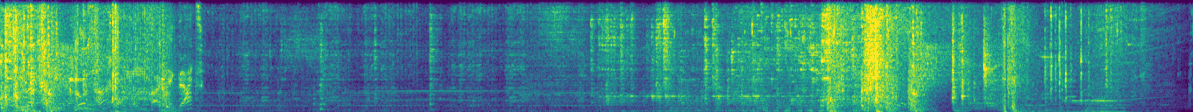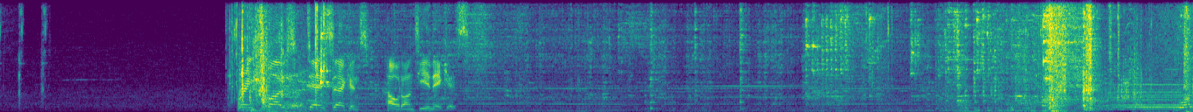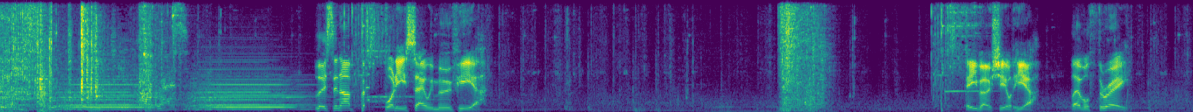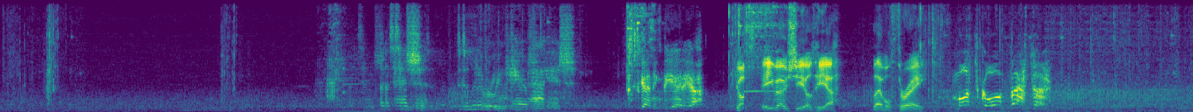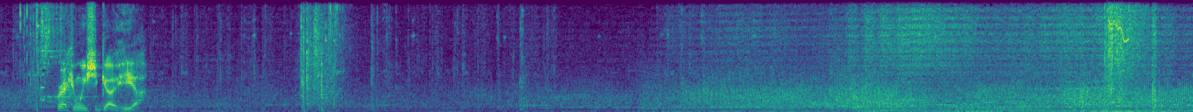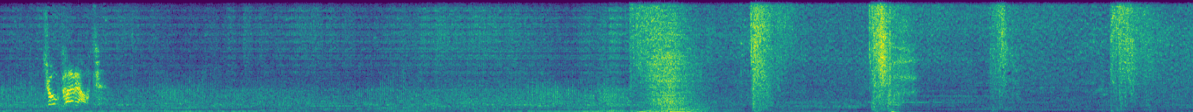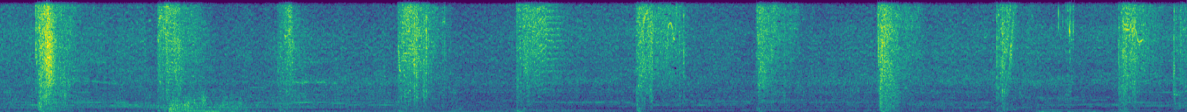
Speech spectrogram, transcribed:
Let's come close, huh? I take that. Ring's close, 10 seconds. Hold on to your knickers. Listen up. What do you say we move here? Evo shield here. Level 3. Attention, Delivering care package. Scanning the area. Got Evo shield here. Level 3. Must go faster! Reckon we should go here. Jump that out!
